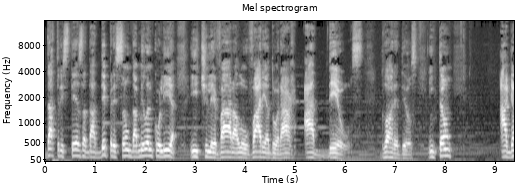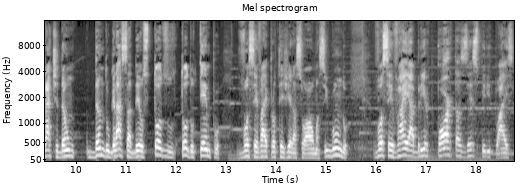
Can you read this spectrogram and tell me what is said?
da tristeza, da depressão, da melancolia e te levar a louvar e adorar a Deus. Glória a Deus. Então, a gratidão, dando graça a Deus todo, todo o tempo, você vai proteger a sua alma. Segundo, você vai abrir portas espirituais.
